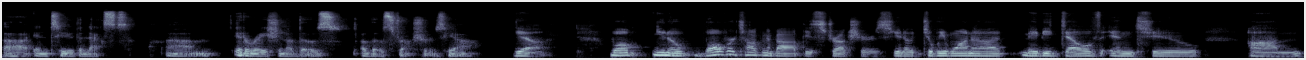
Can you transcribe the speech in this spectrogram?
uh, into the next um, iteration of those of those structures. Yeah. Yeah. Well, you know, while we're talking about these structures, you know, do we want to maybe delve into um,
